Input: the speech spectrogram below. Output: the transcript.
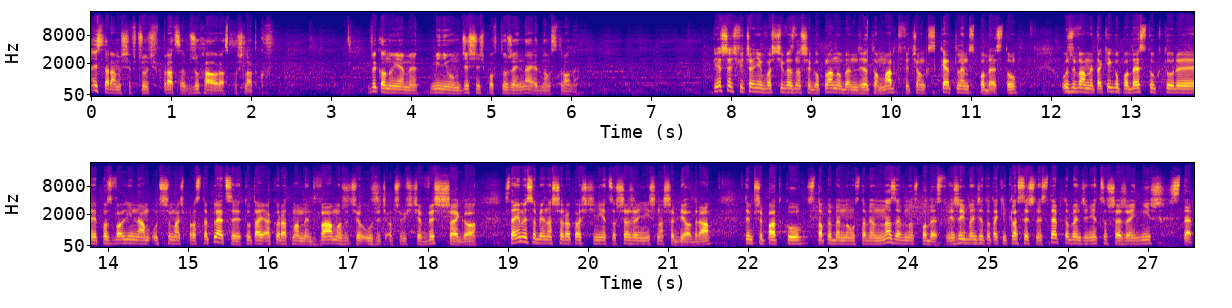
No i staramy się wczuć w pracę brzucha oraz pośladków. Wykonujemy minimum 10 powtórzeń na jedną stronę. Pierwsze ćwiczenie właściwe z naszego planu będzie to martwy ciąg z ketlem z podestu. Używamy takiego podestu, który pozwoli nam utrzymać proste plecy. Tutaj akurat mamy dwa, możecie użyć oczywiście wyższego. Stajemy sobie na szerokości nieco szerzej niż nasze biodra. W tym przypadku stopy będą ustawione na zewnątrz podestu. Jeżeli będzie to taki klasyczny step, to będzie nieco szerzej niż step.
